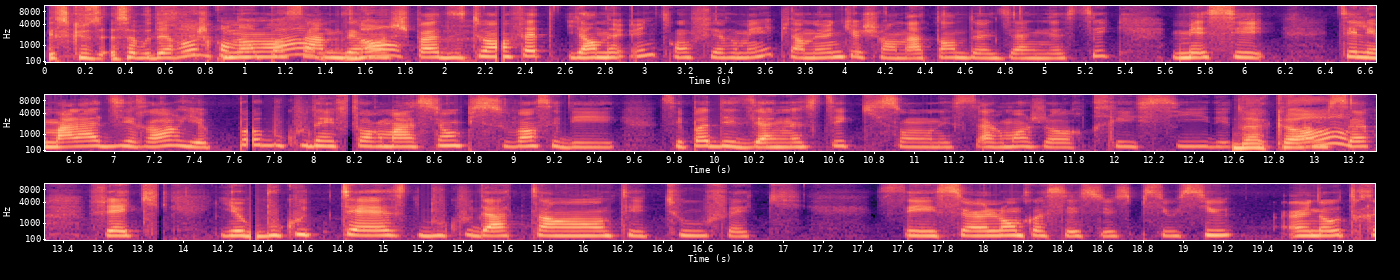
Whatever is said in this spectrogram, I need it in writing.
excusez, ça vous dérange qu'on en parle? Non, ça me dérange pas du tout. En fait, il y en a une confirmée, puis il y en a une que je suis en attente d'un diagnostic. Mais c'est, tu sais, les maladies rares, il n'y a pas beaucoup d'informations, puis souvent, c'est des, c'est pas des diagnostics qui sont nécessairement genre précis, des trucs comme ça. Fait qu'il y a beaucoup de tests, beaucoup d'attentes et tout. Fait que c'est un long processus. Puis c'est aussi un autre,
